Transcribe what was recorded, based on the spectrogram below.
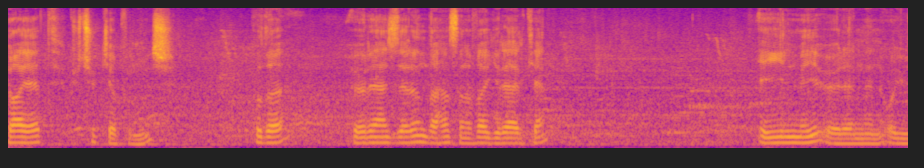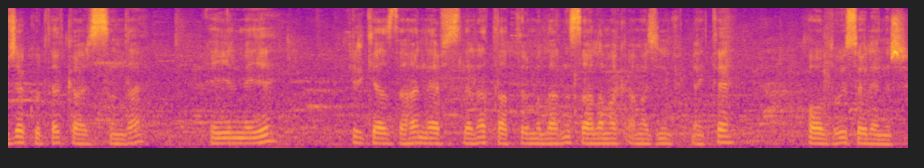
gayet küçük yapılmış. Bu da öğrencilerin daha sınıfa girerken eğilmeyi öğrenen o yüce kudret karşısında eğilmeyi bir kez daha nefslerine tattırmalarını sağlamak amacını gütmekte olduğu söylenir.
